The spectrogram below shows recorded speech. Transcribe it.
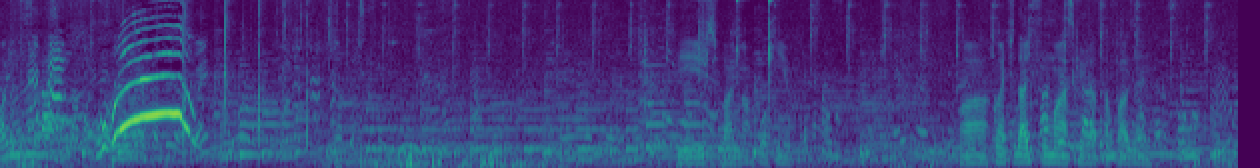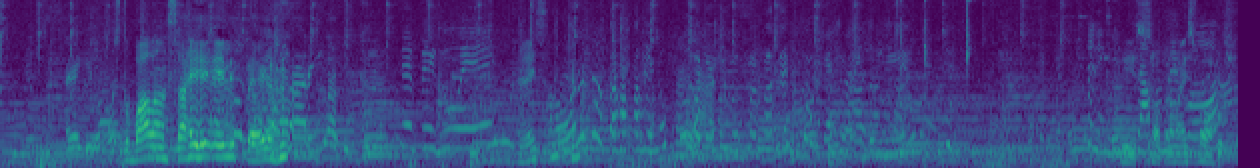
Olha isso lá. Isso, vai mais um pouquinho. Ó a quantidade de fumaça que já tá fazendo. Se tu balançar, ele- ele pega. Você pegou ele? É isso Olha, mesmo. não, eu tava fazendo fogo, acho que você Isso, sopra mais forte.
